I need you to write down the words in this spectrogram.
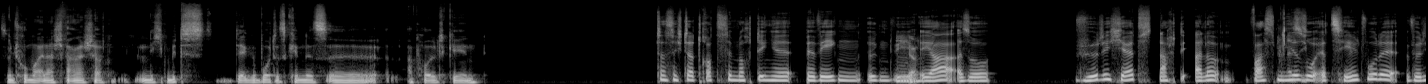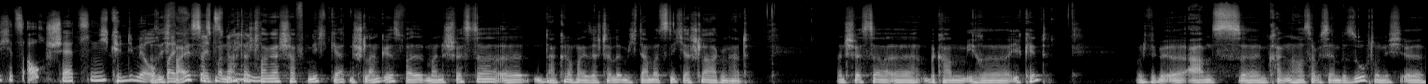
Symptome einer Schwangerschaft nicht mit der Geburt des Kindes äh, abholt gehen. Dass sich da trotzdem noch Dinge bewegen, irgendwie, ja, ja also würde ich jetzt, nach allem, was mir also so erzählt wurde, würde ich jetzt auch schätzen. Ich könnte mir auch Also ich bei, weiß, dass man nach der Schwangerschaft nicht gärtenschlank ist, weil meine Schwester, äh, danke nochmal an dieser Stelle, mich damals nicht erschlagen hat. Meine Schwester äh, bekam ihre, ihr Kind und äh, abends äh, im Krankenhaus habe ich sie dann besucht und ich äh,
